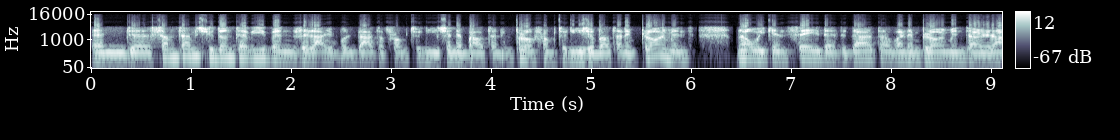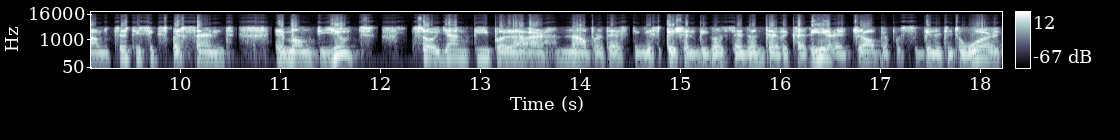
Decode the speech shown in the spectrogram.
And uh, sometimes you don't have even reliable data from Tunisia about unemployment from Tunisia about unemployment. Now we can say that the data of unemployment are around 36% among the youth. So young people are now protesting, especially because they don't have a career, a job, a possibility to work,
